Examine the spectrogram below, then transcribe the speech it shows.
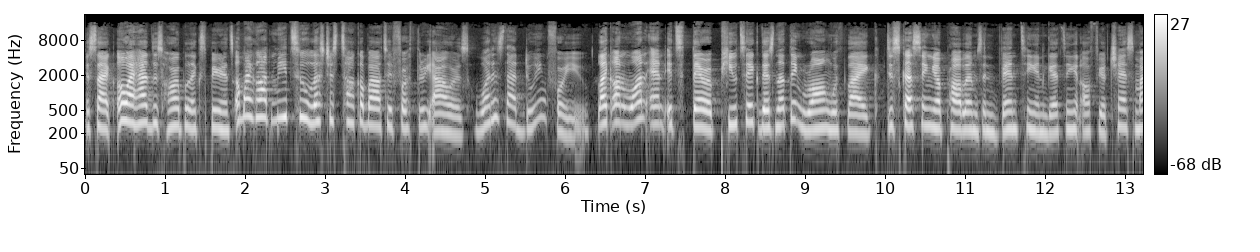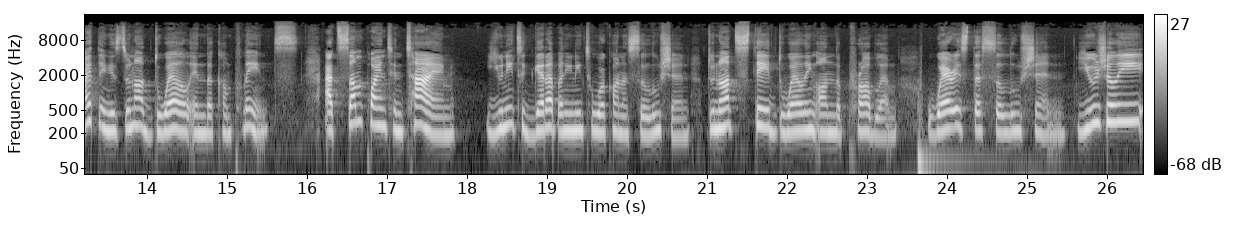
It's like, oh, I had this horrible experience. Oh my God, me too. Let's just talk about it for three hours. What is that doing for you? Like, on one end, it's therapeutic. There's nothing wrong with like discussing your problems and venting and getting it off your chest. My thing is, do not dwell in the complaints. At some point in time, you need to get up and you need to work on a solution. Do not stay dwelling on the problem where is the solution? Usually,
